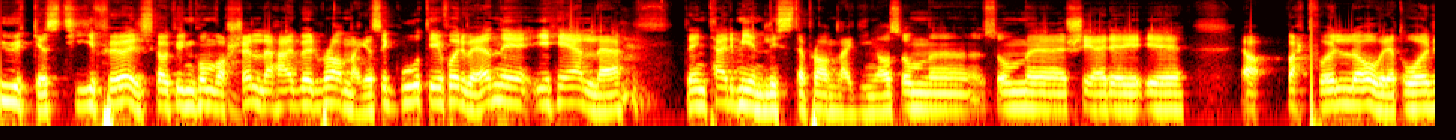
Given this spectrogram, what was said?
ukes tid før skal kunne komme varsel. Dette bør planlegges i god tid i forveien i, i hele den terminlisteplanlegginga som, som, skjer i, i ja, hvert fall over et år,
